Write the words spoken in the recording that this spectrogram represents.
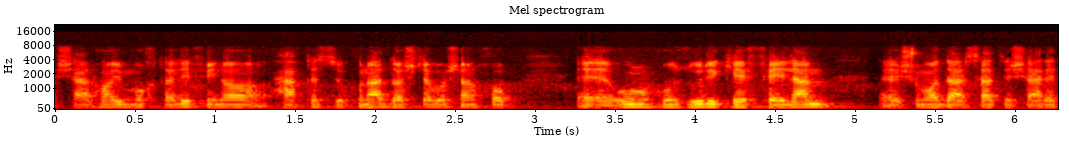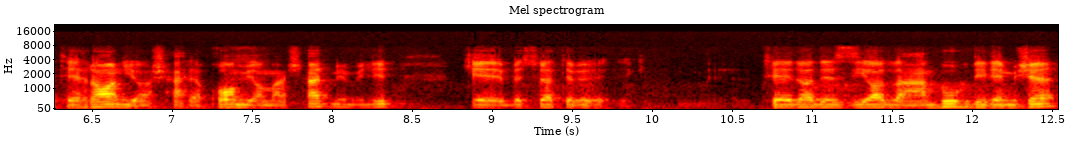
شهرهای مختلف اینا حق سکونت داشته باشن خب اون حضوری که فعلا شما در سطح شهر تهران یا شهر قم یا مشهد می‌بینید که به صورت تعداد زیاد و انبوه دیده میشه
